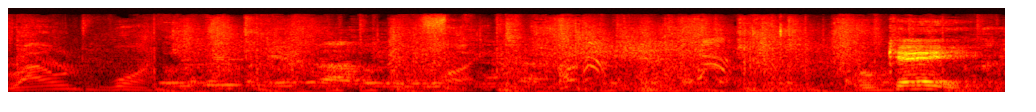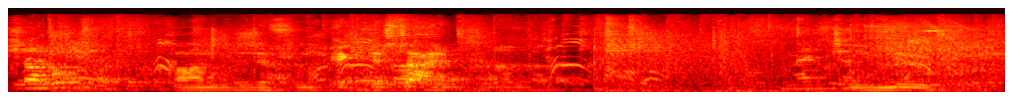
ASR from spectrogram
Round one. Okay. Khan with a different pick this time. Team Noob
